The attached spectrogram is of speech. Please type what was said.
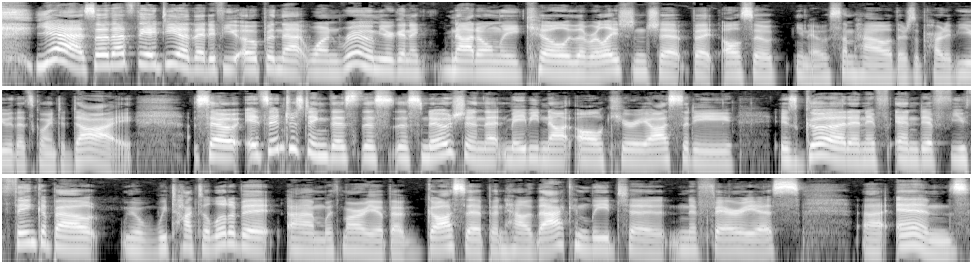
yeah, so that's the idea that if you open that one room, you're going to not only kill the relationship, but also, you know, somehow there's a part of you that's going to die. So it's interesting this this this notion that maybe not all curiosity is good. And if and if you think about you know we talked a little bit um, with mario about gossip and how that can lead to nefarious uh, ends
